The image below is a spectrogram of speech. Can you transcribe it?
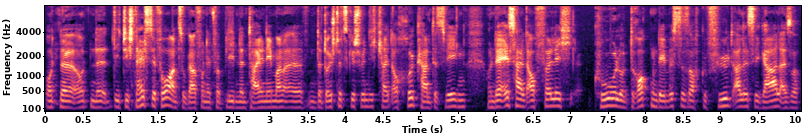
und, eine, und eine, die, die schnellste Vorhand sogar von den verbliebenen Teilnehmern äh, der Durchschnittsgeschwindigkeit auch Rückhand deswegen und er ist halt auch völlig cool und trocken, dem ist es auch gefühlt alles egal. Also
